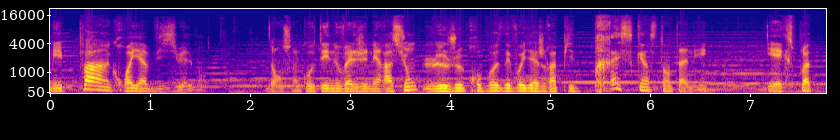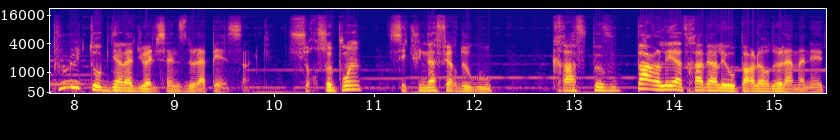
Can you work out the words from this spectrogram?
mais pas incroyables visuellement. Dans son côté nouvelle génération, le jeu propose des voyages rapides presque instantanés, et exploite plutôt bien la DualSense de la PS5. Sur ce point, c'est une affaire de goût. Craft peut vous parler à travers les haut-parleurs de la manette,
